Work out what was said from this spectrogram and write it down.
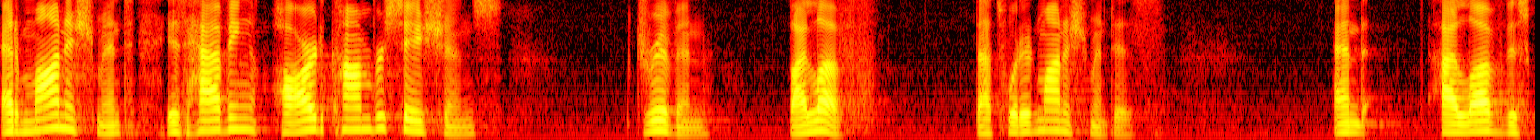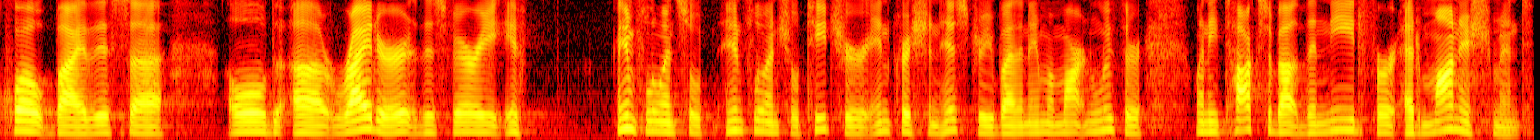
Admonishment is having hard conversations driven by love. That's what admonishment is. And I love this quote by this uh, old uh, writer, this very influential, influential teacher in Christian history by the name of Martin Luther, when he talks about the need for admonishment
